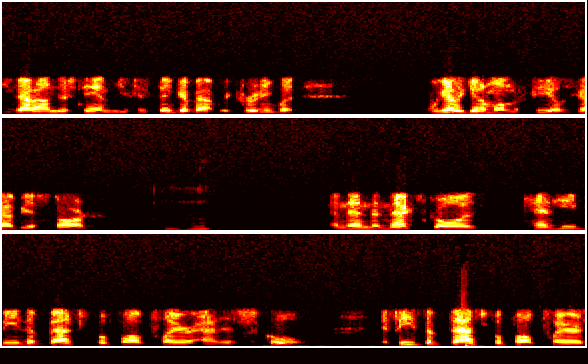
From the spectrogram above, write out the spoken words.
you got to understand. You can think about recruiting, but we got to get him on the field. He's got to be a starter. And then the next goal is can he be the best football player at his school? If he's the best football player at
